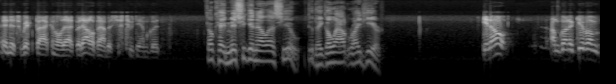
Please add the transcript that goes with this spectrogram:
and it's Rick back and all that. But Alabama's just too damn good. Okay, Michigan, LSU. Do they go out right here? You know, I'm going to give them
